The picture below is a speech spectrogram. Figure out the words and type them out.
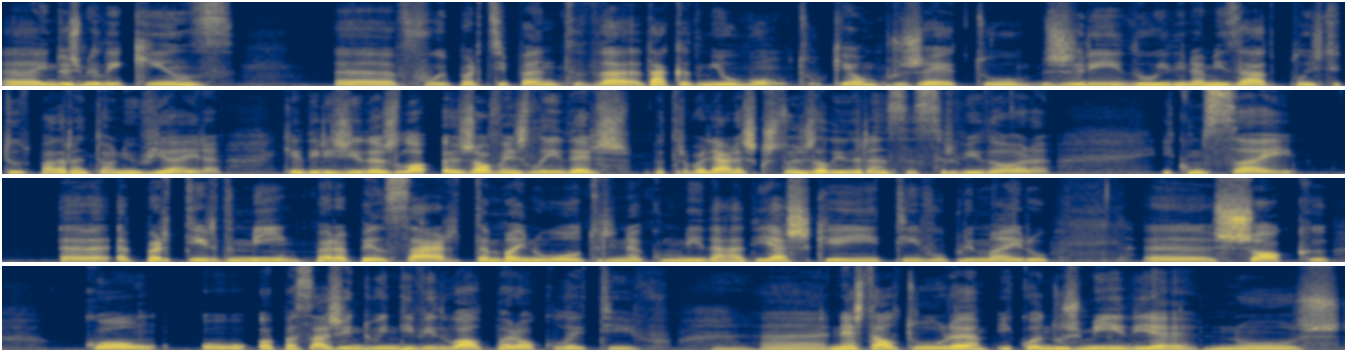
uh, em 2015, uh, ah, fui participante da, da, Academia Ubuntu, que é um projeto gerido e dinamizado pelo Instituto Padre António Vieira, que é dirigido a, a jovens líderes para trabalhar as questões da liderança servidora, e comecei a partir de mim para pensar também no outro e na comunidade. E acho que aí tive o primeiro uh, choque com o, a passagem do individual para o coletivo. Uhum. Uh, nesta altura, e quando os mídias nos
